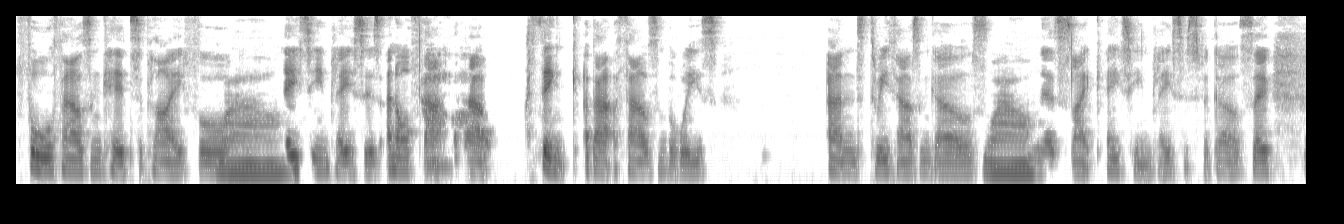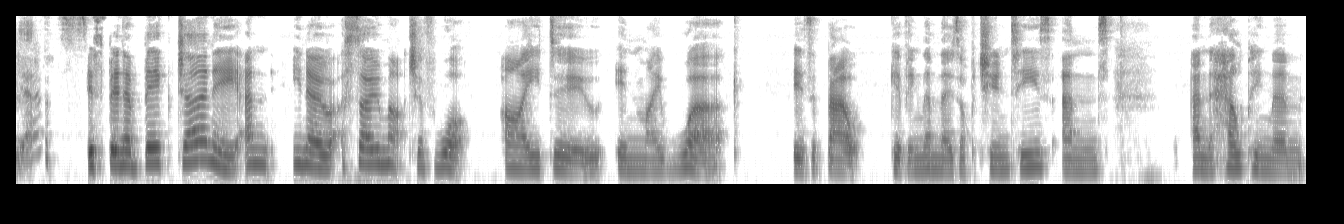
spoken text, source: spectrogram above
4,000 kids apply for Wow. 18 places, and of that, about I think about a thousand boys and 3,000 girls. Wow. And there's like 18 places for girls. So Yes. it's been a big journey. And, you know, so much of what I do in my work is about giving them those opportunities and and helping them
